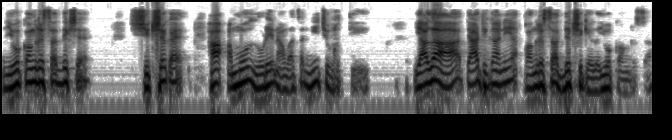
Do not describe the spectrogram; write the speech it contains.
युवक काँग्रेसचा अध्यक्ष आहे शिक्षक आहे. हा अमोल लोढे नावाचा नीच वृत्ती याला त्या ठिकाणी काँग्रेसचा अध्यक्ष केलं युवक काँग्रेसचा.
